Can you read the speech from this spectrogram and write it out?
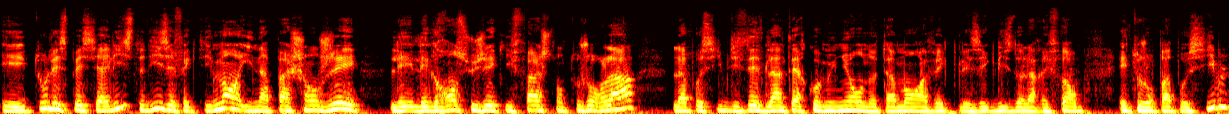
et tous les spécialistes disent effectivement, il n'a pas changé. Les, les, grands sujets qui fâchent sont toujours là. La possibilité de l'intercommunion, notamment avec les églises de la Réforme, est toujours pas possible.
